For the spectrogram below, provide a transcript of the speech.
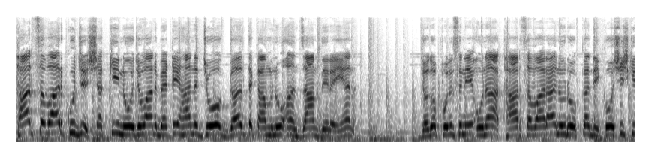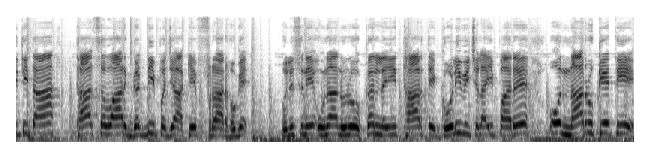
ਥਾਰ ਸਵਾਰ ਕੁਝ ਸ਼ੱਕੀ ਨੌਜਵਾਨ ਬੈਠੇ ਹਨ ਜੋ ਗਲਤ ਕੰਮ ਨੂੰ ਅੰਜਾਮ ਦੇ ਰਹੇ ਹਨ। ਜਦੋਂ ਪੁਲਿਸ ਨੇ ਉਹਨਾਂ ਥਾਰ ਸਵਾਰਾਂ ਨੂੰ ਰੋਕਣ ਦੀ ਕੋਸ਼ਿਸ਼ ਕੀਤੀ ਤਾਂ ਥਾਰ ਸਵਾਰ ਗੱਡੀ ਭਜਾ ਕੇ ਫਰਾਰ ਹੋ ਗਏ। ਪੁਲਿਸ ਨੇ ਉਹਨਾਂ ਨੂੰ ਰੋਕਣ ਲਈ ਥਾਰ ਤੇ ਗੋਲੀ ਵੀ ਚਲਾਈ, ਪਰ ਉਹ ਨਾ ਰੁਕੇ ਤੇ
